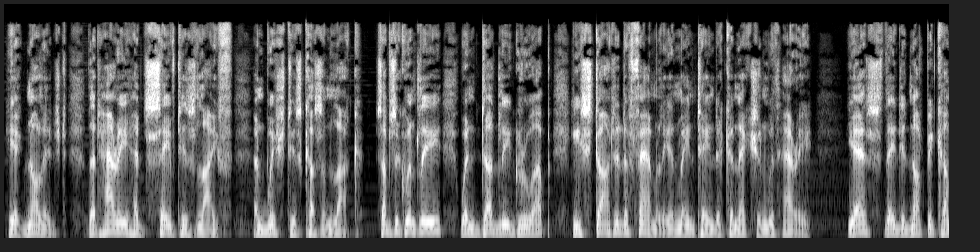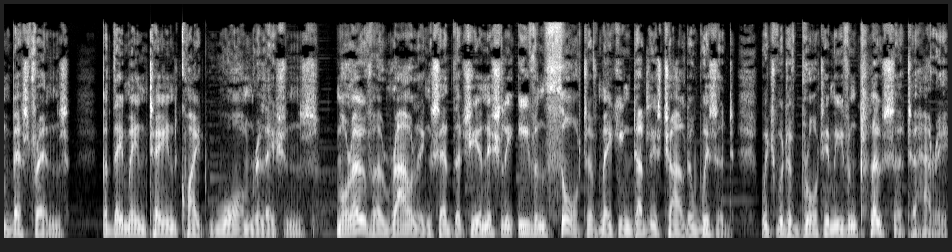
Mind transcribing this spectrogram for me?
he acknowledged that Harry had saved his life and wished his cousin luck. Subsequently, when Dudley grew up, he started a family and maintained a connection with Harry, Yes, they did not become best friends, but they maintained quite warm relations. Moreover, Rowling said that she initially even thought of making Dudley's child a wizard, which would have brought him even closer to Harry.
